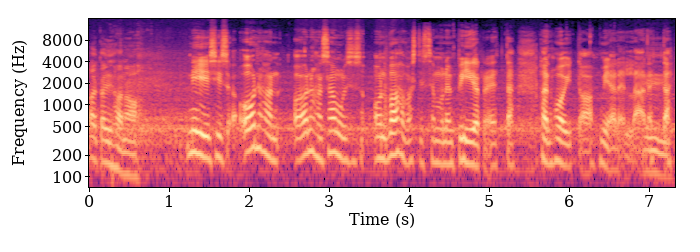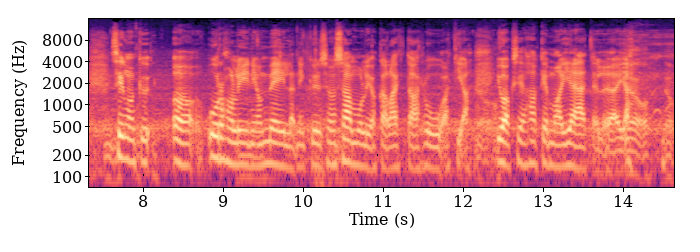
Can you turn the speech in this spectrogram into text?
aika ihanaa. Niin, siis onhan, onhan Samuli siis on vahvasti semmoinen piirre, että hän hoitaa mielellään. Mm, että mm, silloin kun uh, urholiini on meillä, niin kyllä se on Samuli, joka laittaa ruuat ja joo. juoksee hakemaan jäätelöä. Ja... Joo, joo.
